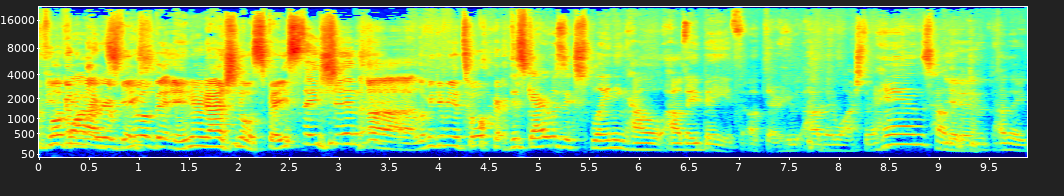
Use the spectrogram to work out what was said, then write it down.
Review welcome to my review space. of the International Space Station. Uh, let me give you a tour. This guy was explaining how, how they bathe up there, he, how they wash their hands, how they Yeah. do, how they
